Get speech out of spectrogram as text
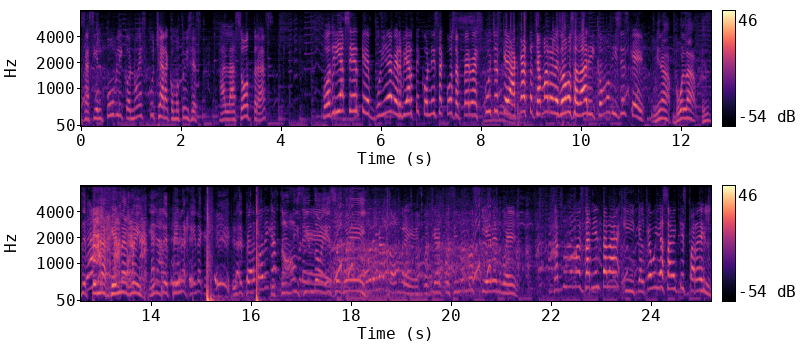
o sea, si el público no escuchara, como tú dices, a las otras, podría ser que pudiera verbiarte con esa cosa, pero escuchas que acá esta chamarra les vamos a dar y cómo dices que... Mira, bola, es de pena ajena, güey. Es de pena ajena que, es de pena, No, no que digas estés nombres. diciendo eso, güey. No digas nombres, porque por si no nos quiere el güey. O sea, tú nomás aviéntala y que al cabo ya sabe que es para él.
